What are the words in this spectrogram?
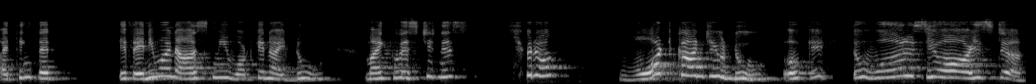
I think that if anyone asks me what can I do, my question is, you know, what can't you do? Okay, the world's your oyster.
